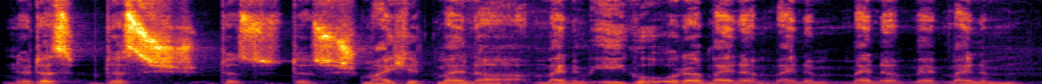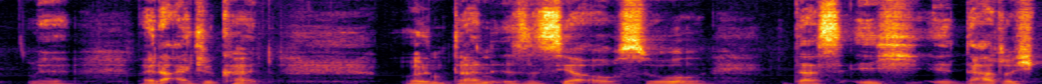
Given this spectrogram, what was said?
na, das, das, das, das schmeichelt meiner, meinem Ego oder meiner, meinem, meiner, meinem, äh, meiner Eitelkeit. Und dann ist es ja auch so, dass ich äh, dadurch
